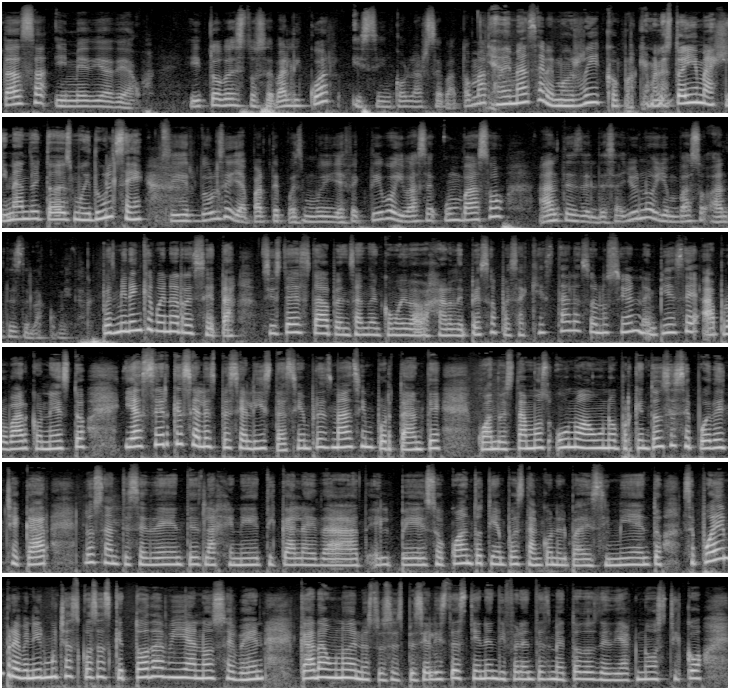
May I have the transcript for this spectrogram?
Taza y media de agua y todo esto se va a licuar y sin colar se va a tomar. Y además se ve muy rico porque me lo estoy imaginando y todo es muy dulce. Sí, dulce y aparte pues muy efectivo y va a ser un vaso antes del desayuno y un vaso antes de la comida. Pues miren qué buena receta. Si usted estaba pensando en cómo iba a bajar de peso, pues aquí está la solución. Empiece a probar con esto y acérquese al especialista. Siempre es más importante cuando estamos uno a uno porque entonces se puede checar los antecedentes, la genética, la edad, el peso, cuánto tiempo están con el padecimiento. Se pueden prevenir muchas cosas que todavía no se ven. Cada uno de nuestros especialistas tienen diferentes métodos de diagnóstico,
